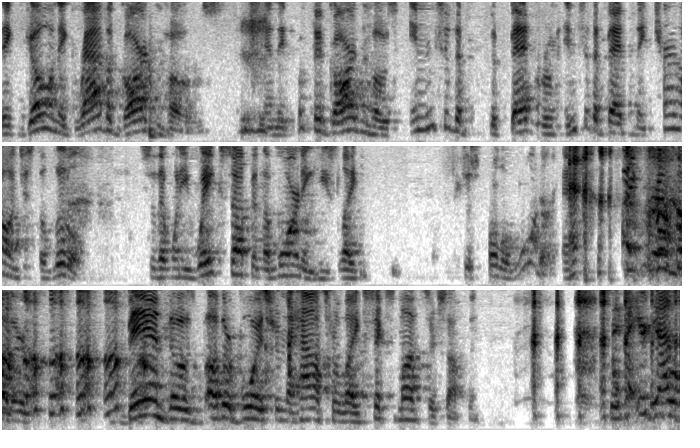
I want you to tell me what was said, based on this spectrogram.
They go and they grab a garden hose and they put the garden hose into the, the bedroom, into the bed, and they turn it on just a little so that when he wakes up in the morning, he's like just full of water. And my grandmother banned those other boys from the house for like six months or something. I bet your they dad were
